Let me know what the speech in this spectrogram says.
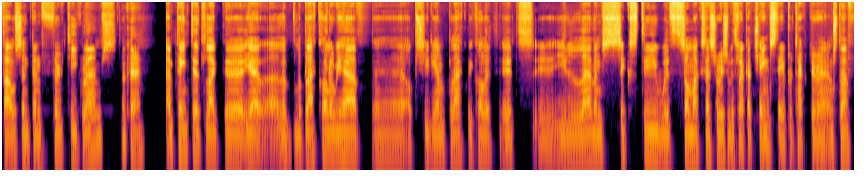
1030 grams. Okay. and painted like uh, yeah uh, the, the black color we have uh, obsidian black we call it it's uh, 1160 with some accessories with like a chainstay protector and stuff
